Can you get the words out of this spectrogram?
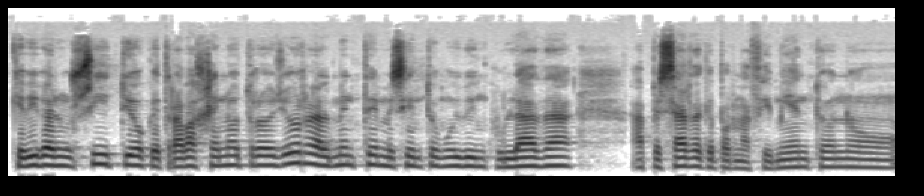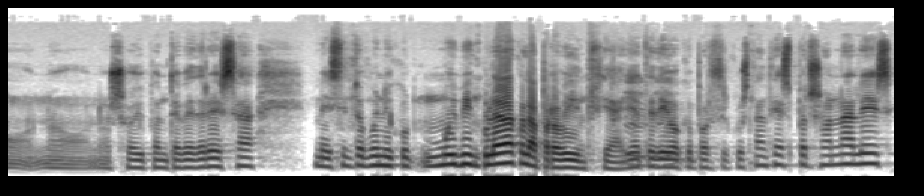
que viva en un sitio, que trabaje en otro, yo realmente me siento muy vinculada, a pesar de que por nacimiento no, no, no soy pontevedresa, me siento muy, muy vinculada con la provincia. Uh -huh. Ya te digo que por circunstancias personales,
